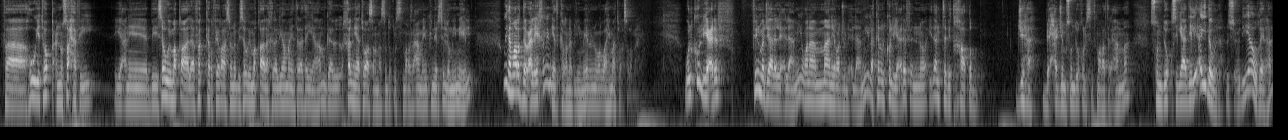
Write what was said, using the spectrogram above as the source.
فهو يتوقع أنه صحفي يعني بيسوي مقالة فكر في رأسه أنه بيسوي مقالة خلال يومين ثلاث أيام. قال خلني أتواصل مع صندوق الاستثمارات العامة يمكن يرسل لهم إيميل. وإذا ما ردوا عليه خليني اذكر أنا بالإيميل أنه والله ما تواصلوا معي. والكل يعرف في المجال الإعلامي وأنا ماني رجل إعلامي لكن الكل يعرف أنه إذا أنت بتخاطب جهة بحجم صندوق الاستثمارات العامة صندوق سيادي لأي دولة السعوديه أو غيرها.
